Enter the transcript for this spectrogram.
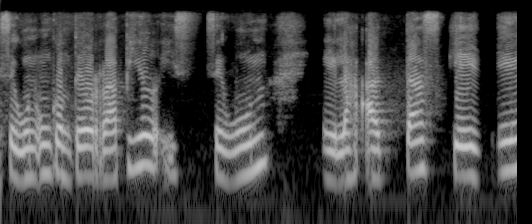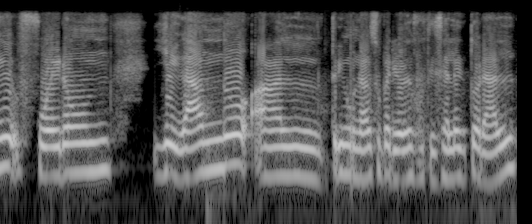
según un conteo rápido y según las actas que fueron llegando al Tribunal Superior de Justicia Electoral,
